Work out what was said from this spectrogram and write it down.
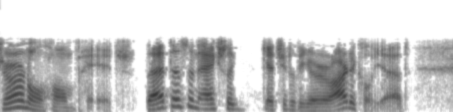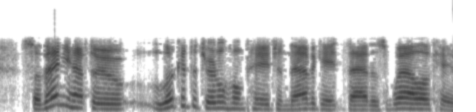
journal homepage. That doesn't actually get you to the, article yet. So then you have to look at the journal homepage and navigate that as well. Okay,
